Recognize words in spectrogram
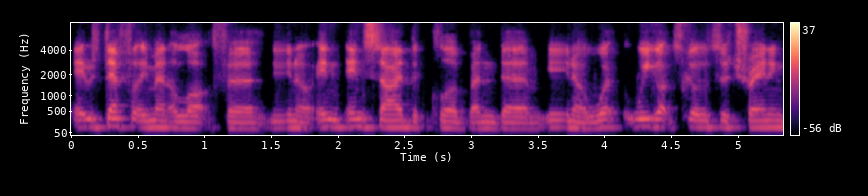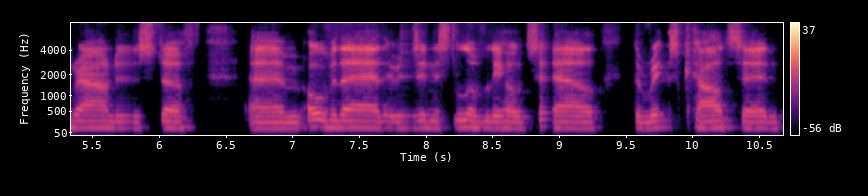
it was definitely meant a lot for you know in inside the club, and um, you know we, we got to go to the training ground and stuff um, over there. It was in this lovely hotel, the Ritz Carlton.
